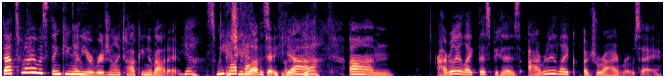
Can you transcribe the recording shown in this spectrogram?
That's what I was thinking when you were originally talking about it. Yeah. So we And have she loved it. before. Yeah. Yeah. Um, I really like this because I really like a dry rosé.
